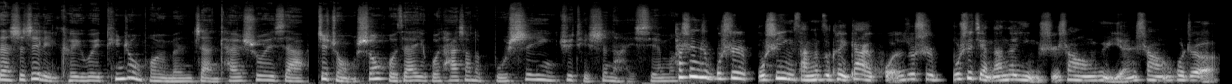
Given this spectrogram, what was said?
但是这里可以为听众朋友们展开说一下，这种生活在异国他乡的不适应具体是哪一些吗？它甚至不是不适应三个字可以概括的，就是不是简单的饮食上、语言上或者。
